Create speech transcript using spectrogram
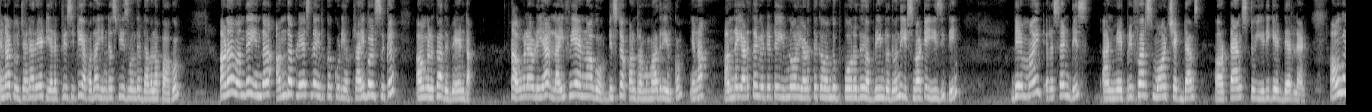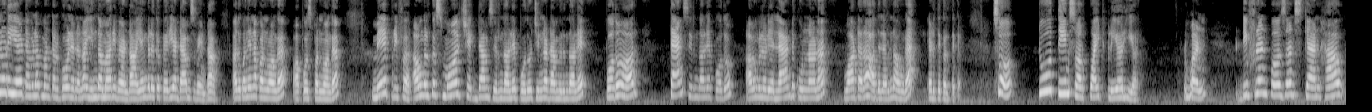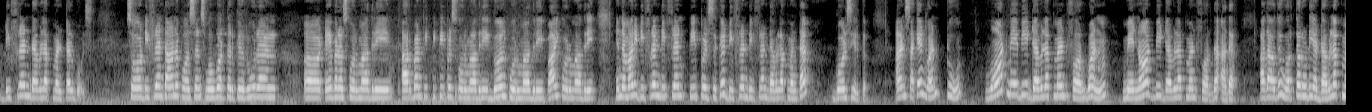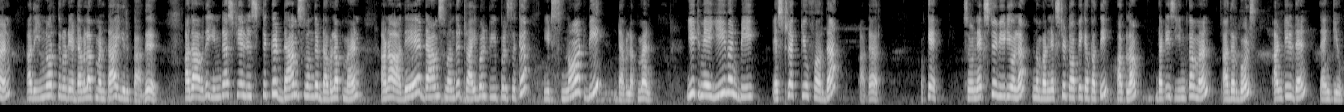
ஏன்னா டு ஜெனரேட் எலக்ட்ரிசிட்டி அப்போ தான் இண்டஸ்ட்ரீஸ் வந்து டெவலப் ஆகும். ஆனால் வந்து இந்த அந்த பிளேஸில் இருக்கக்கூடிய ட்ரைபல்ஸுக்கு அவங்களுக்கு அது வேண்டாம். அவங்களுடைய லைஃபே என்ன ஆகும் டிஸ்டர்ப் பண்ணுற மாதிரி இருக்கும். ஏன்னா அந்த இடத்த விட்டுட்டு இன்னொரு இடத்துக்கு வந்து போகிறது அப்படின்றது வந்து it's not a easy thing they might resent this and may prefer small check dams tanks to irrigate their land அவங்களுடைய டெவலப்மெண்டல் கோல் என்னன்னா இந்த மாதிரி வேண்டாம் எங்களுக்கு பெரிய டேம்ஸ் வேண்டாம். அதுக்கு வந்து என்ன பண்ணுவாங்க? ஆப்போஸ் பண்ணுவாங்க. மே ப்ரிஃபர் அவங்களுக்கு ஸ்மால் செக் டேம்ஸ் இருந்தாலே போதும் சின்ன டேம் இருந்தாலே போதும் ஆர் டேங்க்ஸ் இருந்தாலே போதும் அவங்களுடைய லேண்டுக்கு உண்டான வாட்டரை அதிலிருந்து அவங்க எடுத்துக்கிறதுக்கு. So two things are quite clear here one different persons can have different developmental goals so டிஃப்ரெண்ட்டான பர்சன்ஸ் ஒவ்வொருத்தருக்கு ரூரல் லேபரர்ஸ்க்கு ஒரு மாதிரி அர்பன் பீப்புள்ஸ்க்கு ஒரு மாதிரி கேர்ளுக்கு ஒரு மாதிரி பாய்க்கு ஒரு மாதிரி இந்த மாதிரி டிஃப்ரெண்ட் டிஃப்ரெண்ட் பீப்புள்ஸுக்கு டிஃப்ரெண்ட் டிஃப்ரெண்ட் டெவலப்மெண்டல் கோல்ஸ் இருக்குது and second one two what may be development for one may not be development for the other அதாவது ஒருத்தருடைய டெவலப்மெண்ட் அது இன்னொருத்தருடைய டெவலப்மெண்ட்டாக இருக்காது. அதாவது இண்டஸ்ட்ரியலிஸ்ட்டுக்கு டேம்ஸ் வந்து டெவலப்மெண்ட் ஆனால் அதே டேம்ஸ் வந்து tribal பீப்புள்ஸுக்கு it's not be development it may even be destructive for the other okay so next வீடியோவில் நம்ம நெக்ஸ்ட் டாப்பிக்கை பற்றி பார்க்கலாம். That is income and other goals until then thank you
